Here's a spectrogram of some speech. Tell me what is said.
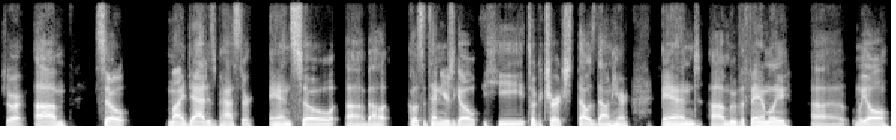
Sure. Um, so my dad is a pastor, and so uh, about close to 10 years ago, he took a church that was down here and uh, moved the family. Uh, we all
